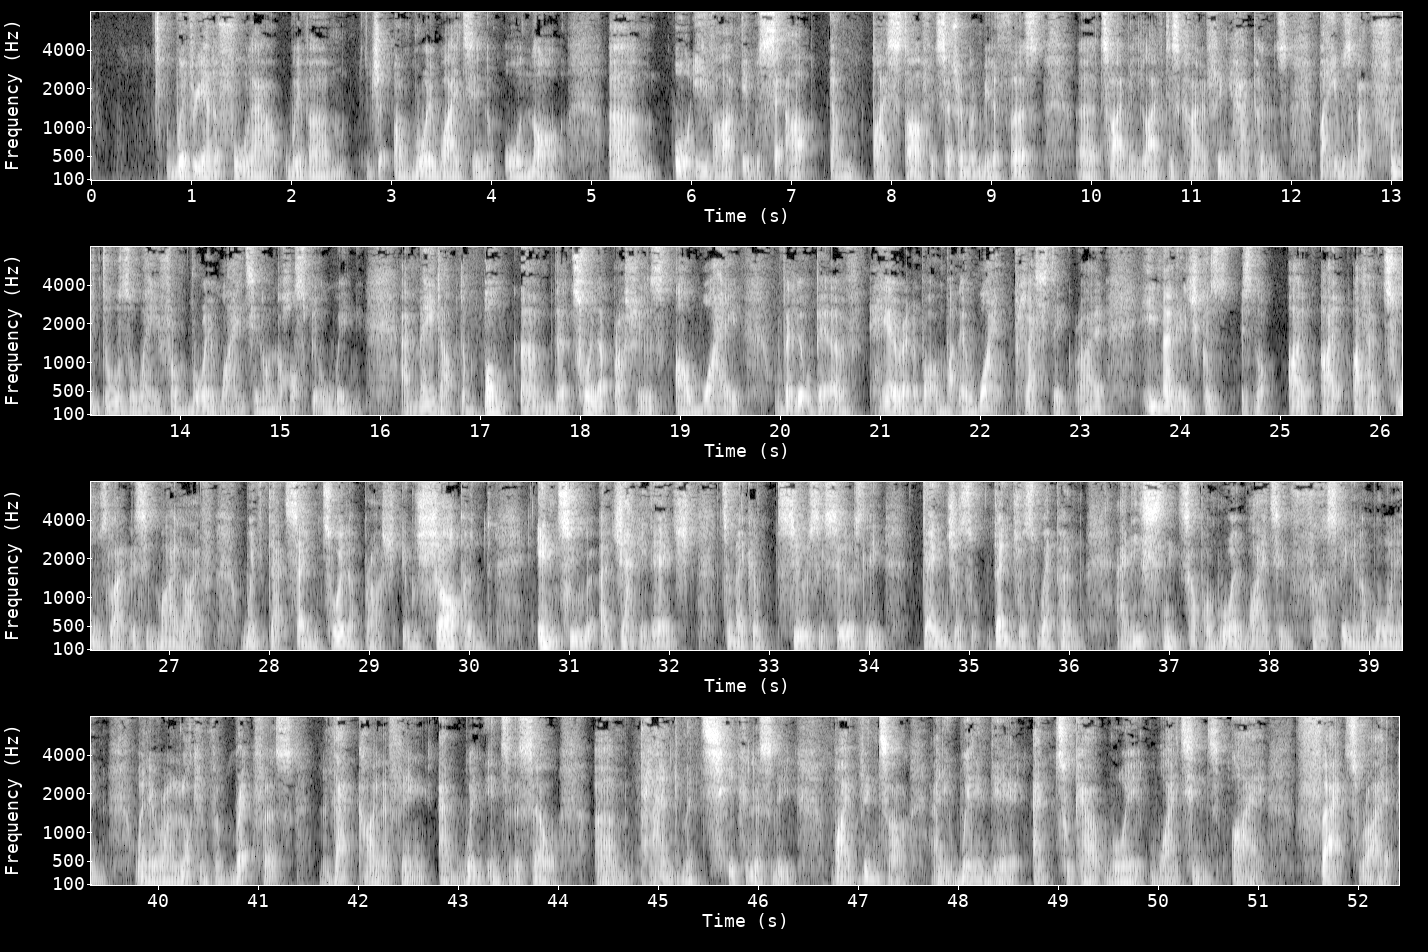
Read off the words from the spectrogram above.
Whether he had a fallout with um, um Roy Whiting or not, um, or either it was set up um, by staff, etc. It wouldn't be the first uh, time in life this kind of thing happens. But he was about three doors away from Roy Whiting on the hospital wing and made up. The bulk, um, the toilet brushes are white with a little bit of hair at the bottom, but they're white plastic, right? He managed, because it's not, I, I, I've had tools like this in my life with that same toilet brush. It was sharpened into a jagged edge to make a seriously, seriously dangerous dangerous weapon. And he sneaks up on Roy Whiting first thing in the morning when they were unlocking for breakfast that kind of thing and went into the cell um, planned meticulously by Vinter and he went in there and took out Roy Whiting's eye. Facts right?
